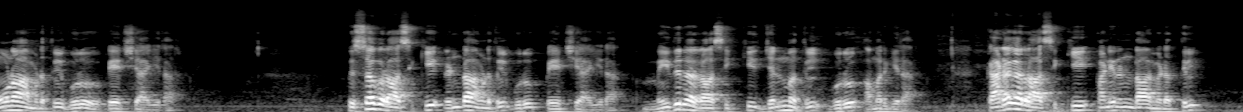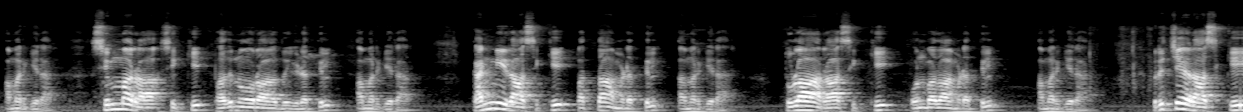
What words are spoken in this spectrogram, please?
மூணாம் இடத்தில் குரு பயிற்சி ஆகிறார் ரிஷப ராசிக்கு ரெண்டாம் இடத்தில் குரு பயிற்சி ஆகிறார். மிதுன ராசிக்கு ஜென்மத்தில் குரு அமர்கிறார். கடக ராசிக்கு பனிரெண்டாம் இடத்தில் அமர்கிறார். சிம்ம ராசிக்கு பதினோராவது இடத்தில் அமர்கிறார். கன்னி ராசிக்கு பத்தாம் இடத்தில் அமர்கிறார். துலா ராசிக்கு ஒன்பதாம் இடத்தில் அமர்கிறார். விருச்சிக ராசிக்கு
